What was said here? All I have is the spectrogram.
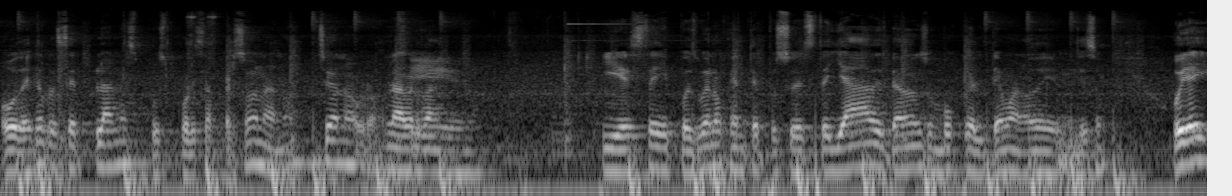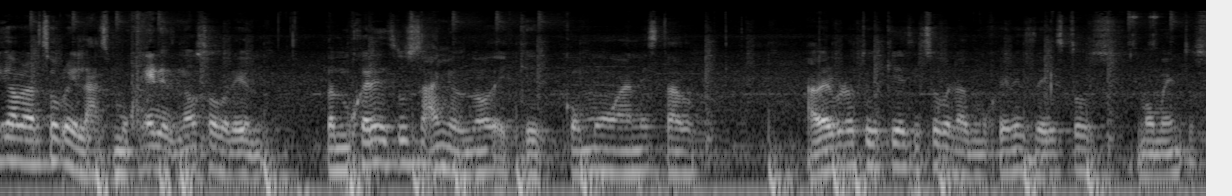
o dejas de hacer planes pues por esa persona, ¿no? ¿Sí o no, bro? La verdad. Y este, pues bueno, gente, pues este, ya desviándonos un poco del tema, ¿no? De, de, eso. Hoy hay que hablar sobre las mujeres, ¿no? Sobre las mujeres de estos años, ¿no? De que cómo han estado. A ver, bro, ¿tú qué quieres decir sobre las mujeres de estos momentos?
